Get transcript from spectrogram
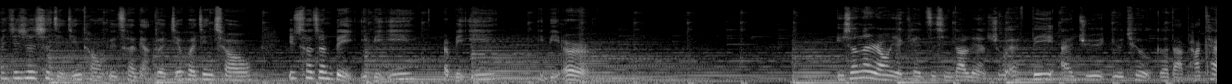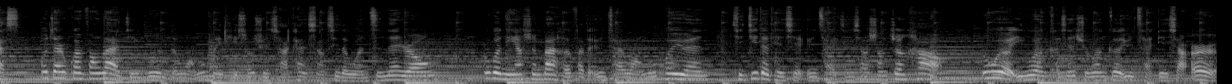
分析师赤井金童预测两队皆会进球，预测正比一比一、二比一、一比二。以上内容也可以自行到脸书、FB、IG、YouTube 各大 Podcast 或加入官方 Live 及 Room 等网络媒体搜寻查看详细的文字内容。如果您要申办合法的运彩网络会员，请记得填写运彩经销商证号。如果有疑问，可先询问各运彩店小二。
